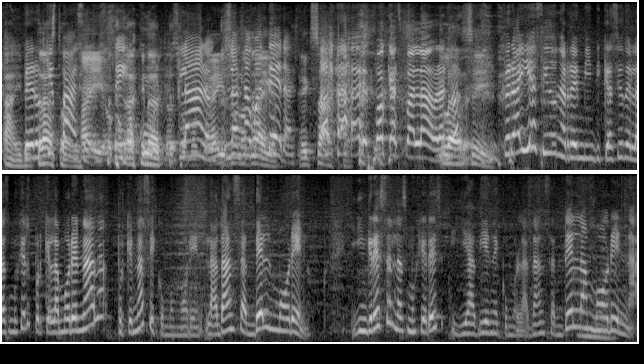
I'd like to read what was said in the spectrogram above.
banda. Pero ¿qué pasa? claro, las aguateras. Exacto. Pocas palabras, Pero ahí ha sido una reivindicación de las mujeres porque la morenada, porque nace como moreno, la danza del moreno ingresan las mujeres y ya viene como la danza de la morenada.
